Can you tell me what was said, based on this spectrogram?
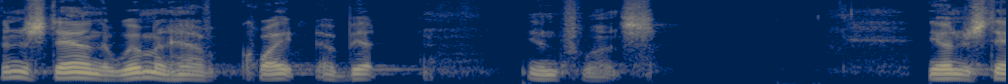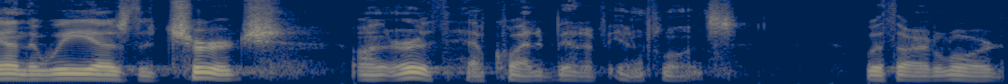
You Understand that women have quite a bit influence. You understand that we, as the church on earth, have quite a bit of influence with our Lord.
